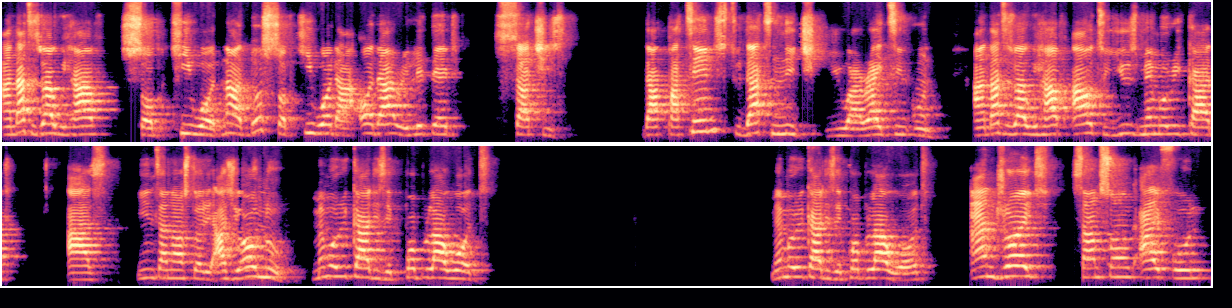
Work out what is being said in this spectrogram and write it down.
And that is why we have sub keyword. Now, those sub keyword are other related searches that pertains to that niche you are writing on. And that is why we have how to use memory card as internal storage. As you all know, memory card is a popular word. Memory card is a popular word. Android, Samsung, iPhone,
